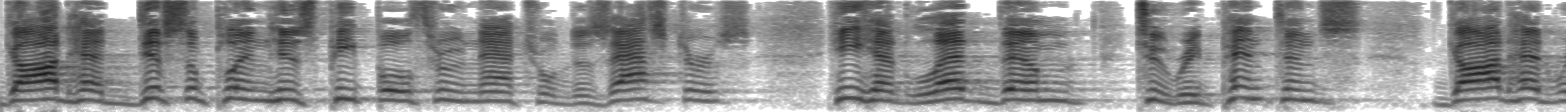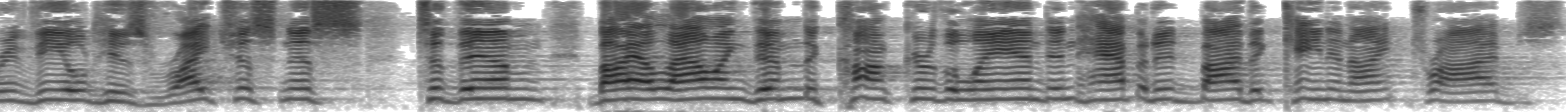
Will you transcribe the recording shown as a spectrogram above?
God had disciplined His people through natural disasters. He had led them to repentance. God had revealed His righteousness to them by allowing them to conquer the land inhabited by the Canaanite tribes.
